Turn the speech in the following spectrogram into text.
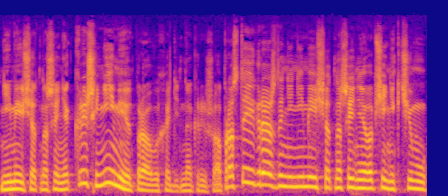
не имеющие отношения к крыше, не имеют права выходить на крышу. А простые граждане, не имеющие отношения вообще ни к чему,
